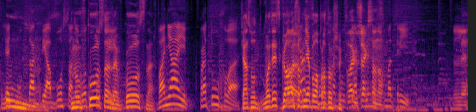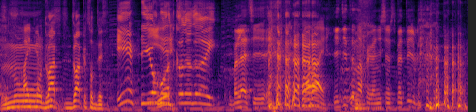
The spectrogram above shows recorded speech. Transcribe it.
Блять, мудак ты обоссанный. Ну, вот вкусно же, вкусно. Воняет, протухло. Сейчас вот, вот здесь главное, чтобы не было протухших. Флаг Джексону. Смотри. Ну, Хайпер 2, Фист. 2 510. И йогуртка надай. Блять, и... Давай. Иди ты нахуй, а не 75 тысяч, блядь.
